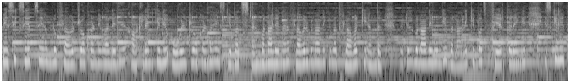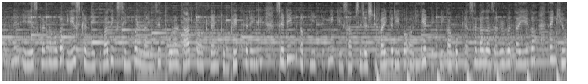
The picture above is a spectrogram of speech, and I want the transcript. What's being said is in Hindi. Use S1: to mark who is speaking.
S1: बेसिक शेप से हम लोग फ्लावर ड्रॉ करने वाले हैं। आउटलाइन के लिए ओवल ड्रॉ करना है। इसके बाद स्टेम बना लेना है। फ्लावर बनाने के बाद फ्लावर के अंदर पेटल बनाने होंगे। बनाने के बाद फेयर करेंगे। इसके लिए पहले इरेज करना होगा। इरेज करने के बाद एक सिंपल लाइन से थोड़ा डार्क आउटलाइन कंप्लीट करेंगे। शेडिंग अपनी टेक्निक के हिसाब से जस्टिफाई करिएगा। और ये टेक्निक आपको कैसा लगा ज़रूर बताइएगा। Thank you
